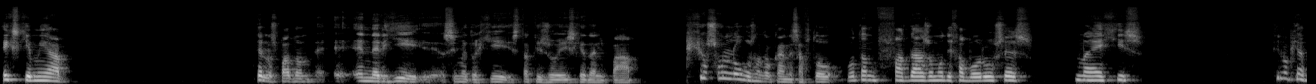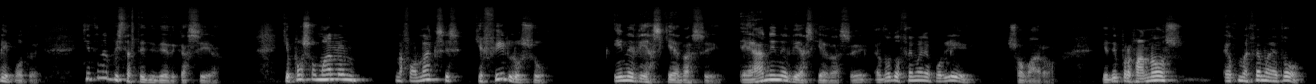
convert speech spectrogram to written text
έχεις και μία τέλος πάντων ε, ε, ενεργή συμμετοχή στα της ζωής και τα λοιπά, Ποιος ο λόγος να το κάνεις αυτό, όταν φαντάζομαι ότι θα μπορούσες να έχεις την οποιαδήποτε. Γιατί να μπεις σε αυτή τη διαδικασία; Και πόσο μάλλον να φωνάξεις και φίλους σου. Είναι διασκέδαση. Εάν είναι διασκέδαση, εδώ το θέμα είναι πολύ σοβαρό. Γιατί προφανώς έχουμε θέμα εδώ.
